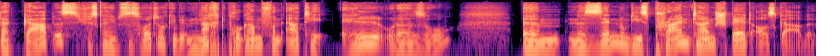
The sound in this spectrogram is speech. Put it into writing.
Da gab es, ich weiß gar nicht, ob es das heute noch gibt, im Nachtprogramm von RTL oder so, ähm, eine Sendung, die ist Primetime Spätausgabe.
